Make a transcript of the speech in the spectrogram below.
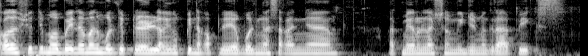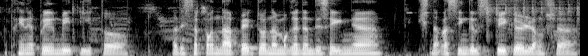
Sa Call of Duty Mobile naman, multiplayer lang yung pinaka-playable nga sa kanya. At meron lang siyang medium na graphics at high na frame rate dito. At isa pang naapekto na magandang design niya is naka single speaker lang siya.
